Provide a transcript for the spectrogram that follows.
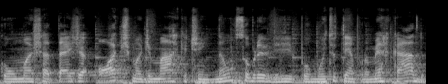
com uma estratégia ótima de marketing não sobrevive por muito tempo no mercado,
